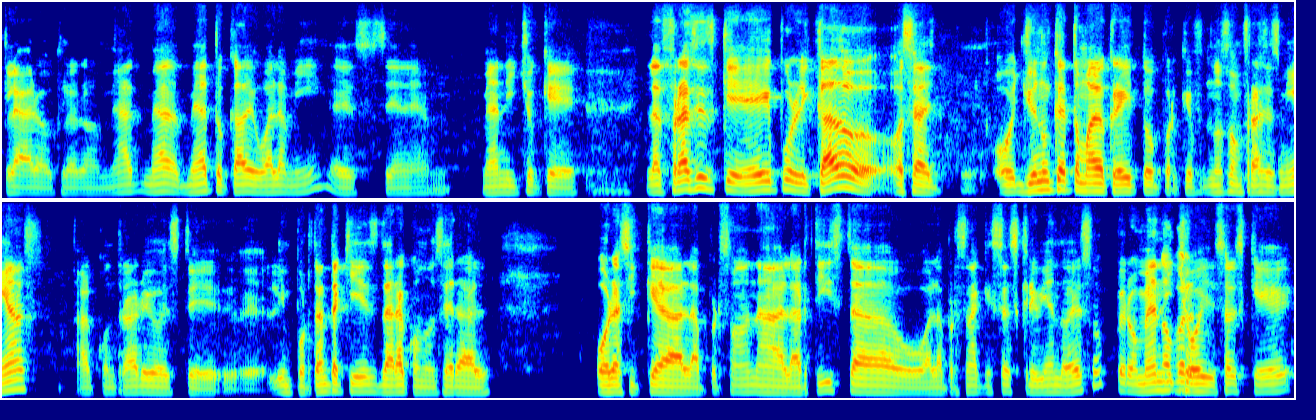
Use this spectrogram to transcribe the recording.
Claro, claro, me ha, me ha, me ha tocado igual a mí. Este, me han dicho que las frases que he publicado, o sea, yo nunca he tomado crédito porque no son frases mías. Al contrario, este, lo importante aquí es dar a conocer al, ahora sí que a la persona, al artista o a la persona que está escribiendo eso, pero me han dicho, oye, ¿sabes qué?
